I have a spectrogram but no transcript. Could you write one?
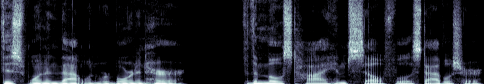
This one and that one were born in her, for the Most High himself will establish her.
